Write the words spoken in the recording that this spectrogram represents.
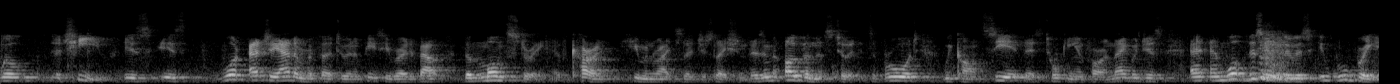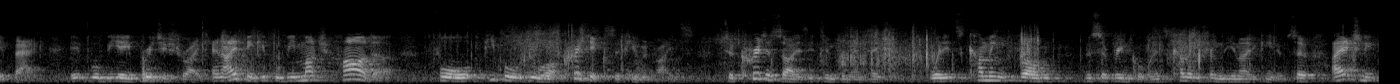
will achieve is is what actually Adam referred to in a piece he wrote about the monstering of current human rights legislation. There's an otherness to it. It's abroad, we can't see it, there's talking in foreign languages. And, and what this will do is it will bring it back. It will be a British right. And I think it will be much harder for people who are critics of human rights to criticize its implementation when it's coming from the Supreme Court when it's coming from the United Kingdom. So I actually,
